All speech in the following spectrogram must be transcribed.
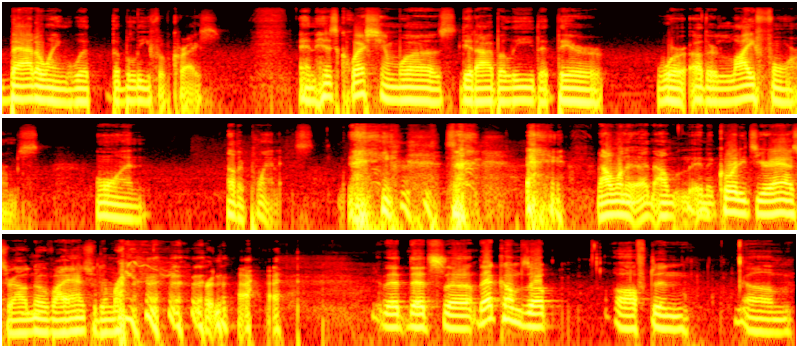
battling with the belief of Christ. And his question was Did I believe that there were other life forms on other planets? so, I want to, I'm, and according to your answer, I don't know if I answered them right or not. That that's uh, that comes up often. Um,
